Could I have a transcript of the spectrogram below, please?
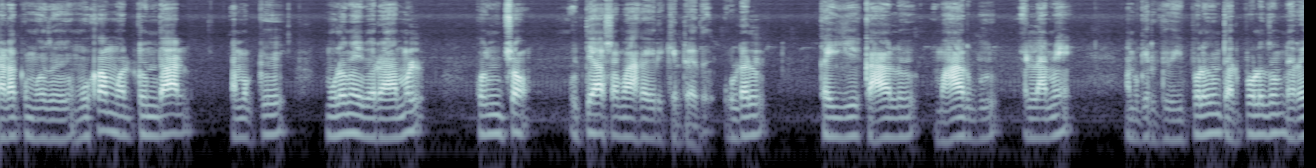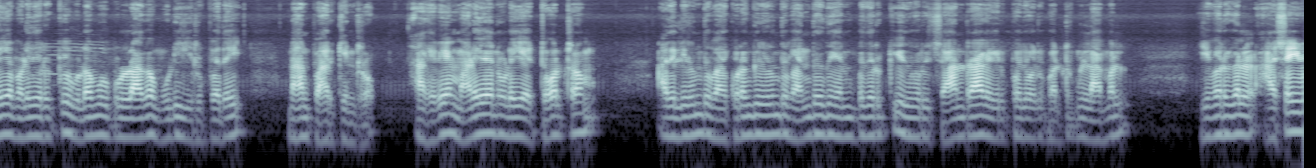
நடக்கும்போது முகம் மட்டும்தான் நமக்கு முழுமை பெறாமல் கொஞ்சம் வித்தியாசமாக இருக்கின்றது. உடல் கை கால் மார்பு எல்லாமே நமக்கு இருக்குது. இப்பொழுதும் தற்பொழுதும் நிறைய மனிதருக்கு உடம்பு ஃபுல்லாக முடி இருப்பதை நான் பார்க்கின்றோம். ஆகவே மனிதனுடைய தோற்றம் அதிலிருந்து வ குரங்கிலிருந்து வந்தது என்பதற்கு இது ஒரு சான்றாக இருப்பதோடு மட்டுமில்லாமல் இவர்கள் அசைவ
